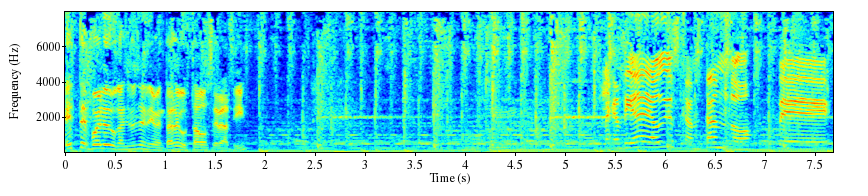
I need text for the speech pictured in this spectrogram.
Este fue la educación sentimental de Gustavo Cerati. La cantidad de audios cantando de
